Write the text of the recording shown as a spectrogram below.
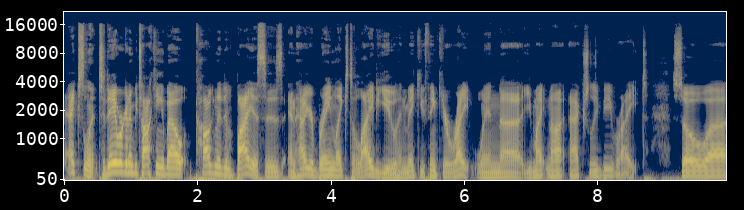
Excellent. Today we're going to be talking about cognitive biases and how your brain likes to lie to you and make you think you're right when uh, you might not actually be right. So uh,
